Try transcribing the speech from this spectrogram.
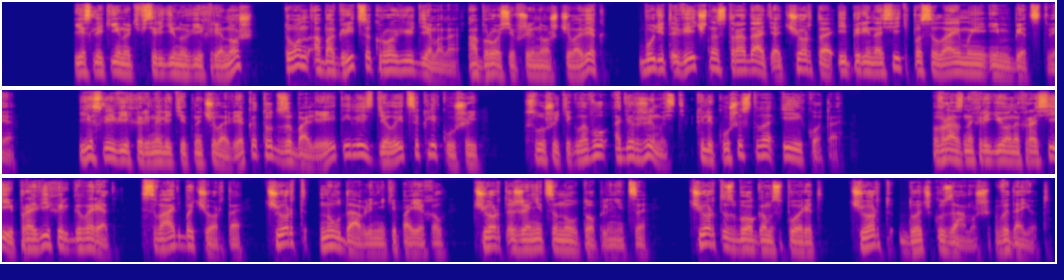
Если кинуть в середину вихря нож, то он обогрится кровью демона, а бросивший нож человек будет вечно страдать от черта и переносить посылаемые им бедствия. Если вихрь налетит на человека, тот заболеет или сделается кликушей. Слушайте главу «Одержимость, кликушество и икота». В разных регионах России про вихрь говорят «свадьба черта», «черт на удавленнике поехал», «черт женится на утопленнице», «черт с Богом спорит», «черт дочку замуж выдает».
